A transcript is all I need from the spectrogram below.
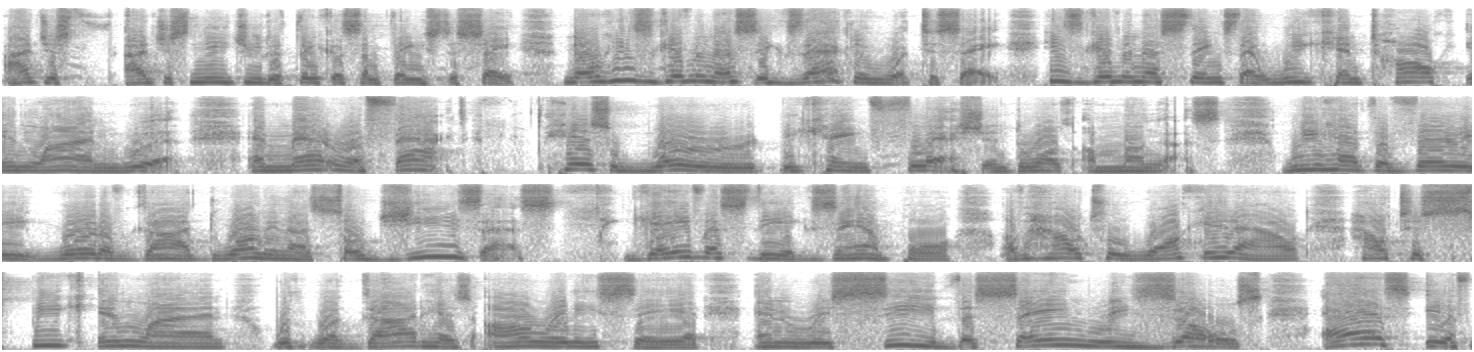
I just I just need you to think of some things to say." No, he's given us exactly what to say. He's given us things that we can talk in line with. And matter of fact, his word became flesh and dwelt among us. We had the very word of God dwelling in us. So Jesus gave us the example of how to walk it out, how to speak in line with what God has already said and receive the same results as if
